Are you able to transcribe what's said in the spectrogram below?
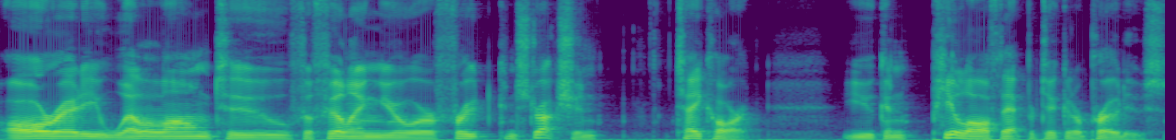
already well along to fulfilling your fruit construction, take heart. You can peel off that particular produce.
